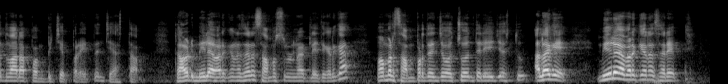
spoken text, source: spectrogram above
ద్వారా పంపించే ప్రయత్నం చేస్తాం. కాబట్టి మీలో ఎవరికైనా సరే సమస్యలు ఉన్నట్లయితే కనుక మమ్మల్ని సంప్రదించవచ్చు అని తెలియజేస్తూ అలాగే మీలో ఎవరికైనా సరే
